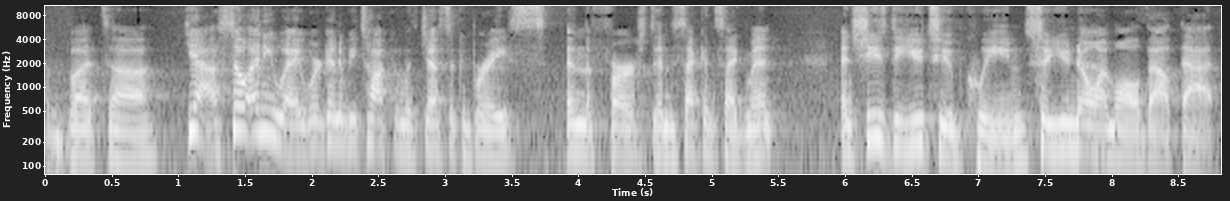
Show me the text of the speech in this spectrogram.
But uh, yeah, so anyway, we're going to be talking with Jessica Brace in the first and the second segment, and she's the YouTube queen, so you know I'm all about that.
